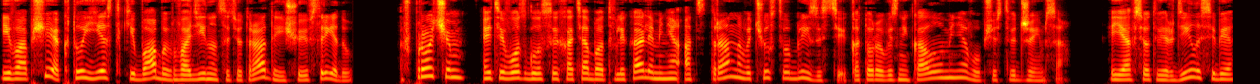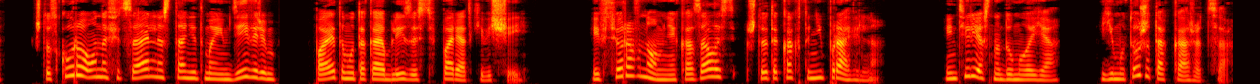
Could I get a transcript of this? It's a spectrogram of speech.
И вообще, кто ест кебабы в 11 утра, да еще и в среду? Впрочем, эти возгласы хотя бы отвлекали меня от странного чувства близости, которое возникало у меня в обществе Джеймса. Я все твердила себе, что скоро он официально станет моим деверем, поэтому такая близость в порядке вещей. И все равно мне казалось, что это как-то неправильно. Интересно, думала я, ему тоже так кажется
